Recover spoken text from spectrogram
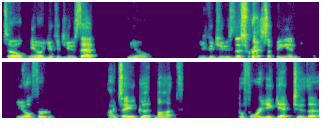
so you know you could use that you know you could use this recipe and you know for i'd say a good month before you get to the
